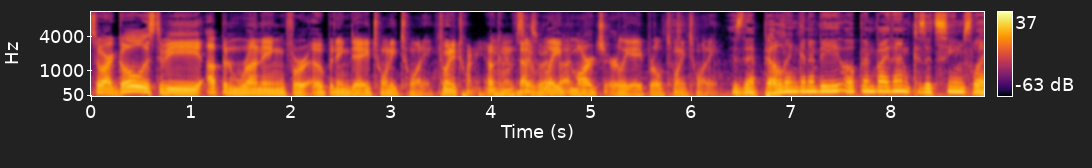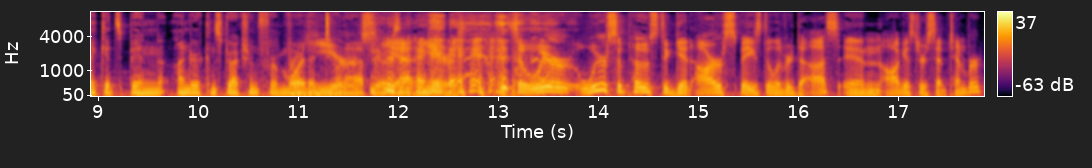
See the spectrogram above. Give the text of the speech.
So our goal is to be up and running for opening day 2020. 2020. Okay, Mhm, that's so what late. March, early April 2020. Is that building going to be open by then? Because it seems like it's been under construction for more For than two and a half years. Yeah, years. so we're we're supposed to get our space delivered to us in August or September,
